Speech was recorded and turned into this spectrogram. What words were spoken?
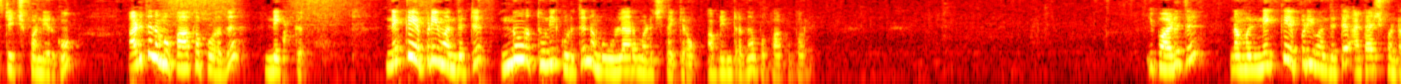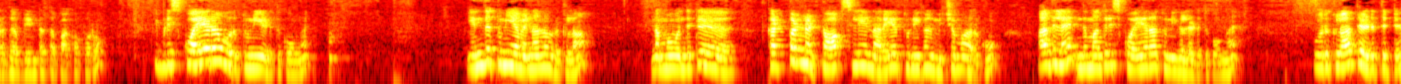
ஸ்டிச் பண்ணியிருக்கோம் அடுத்து நம்ம பார்க்க போகிறது நெக்கு நெக்கை எப்படி வந்துட்டு இன்னொரு துணி கொடுத்து நம்ம உள்ளார மடித்து தைக்கிறோம் அப்படின்றத இப்போ பார்க்க போகிறோம் இப்போ அடுத்து நம்ம நெக்கு எப்படி வந்துட்டு அட்டாச் பண்ணுறது அப்படின்றத பார்க்க போகிறோம் இப்படி ஸ்கொயராக ஒரு துணி எடுத்துக்கோங்க. எந்த துணியாக வேணாலும் இருக்கலாம். நம்ம வந்துட்டு கட் பண்ண டாப்ஸ்லேயே நிறைய துணிகள் மிச்சமாக இருக்கும். அதில் இந்த மாதிரி ஸ்கொயராக துணிகள் எடுத்துக்கோங்க. ஒரு கிளாத் எடுத்துட்டு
